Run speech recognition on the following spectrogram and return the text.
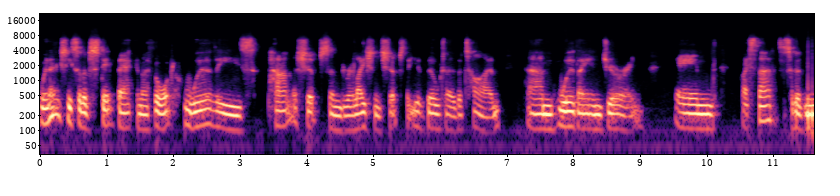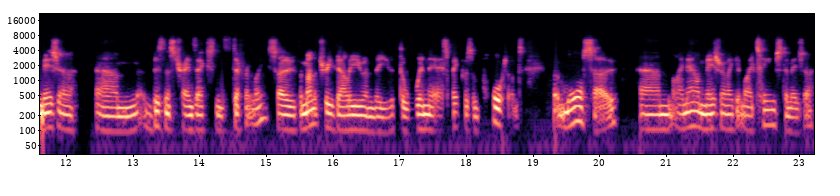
when I actually sort of stepped back and I thought, were these partnerships and relationships that you've built over time, um, were they enduring? And I started to sort of measure um, business transactions differently. So the monetary value and the the win aspect was important, but more so, um, I now measure and I get my teams to measure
